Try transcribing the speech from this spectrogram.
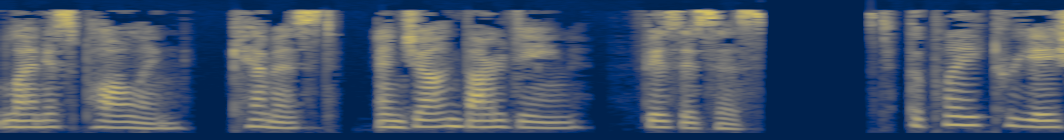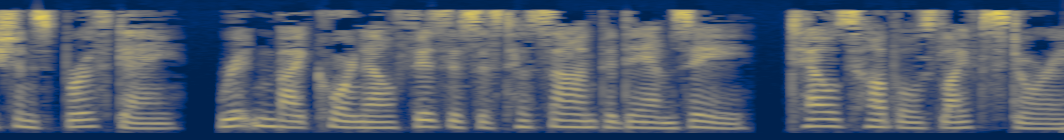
Linus Pauling, chemist, and John Bardeen, physicist. The play Creation's Birthday, written by Cornell physicist Hassan Padamsee, tells Hubble's life story.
